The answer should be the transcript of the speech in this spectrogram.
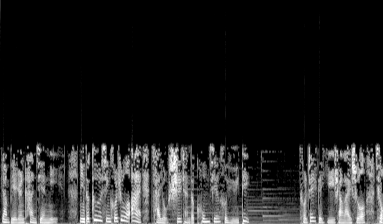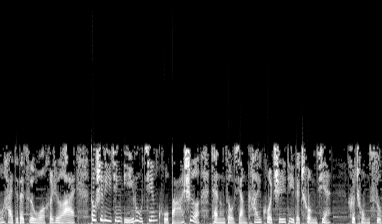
让别人看见你，你的个性和热爱才有施展的空间和余地。从这个意义上来说，穷孩子的自我和热爱，都是历经一路艰苦跋涉，才能走向开阔之地的重建和重塑。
